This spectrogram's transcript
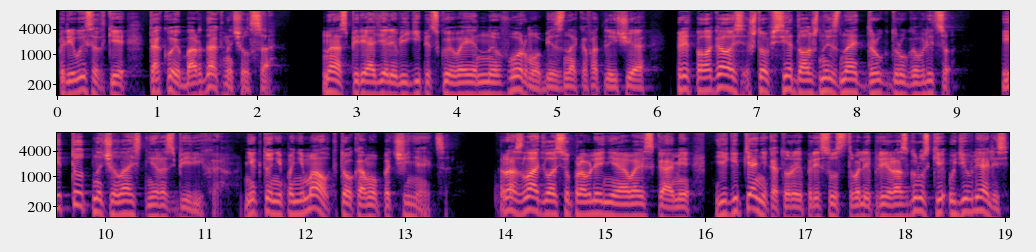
При высадке такой бардак начался. Нас переодели в египетскую военную форму без знаков отличия. Предполагалось, что все должны знать друг друга в лицо. И тут началась неразбериха. Никто не понимал, кто кому подчиняется. Разладилось управление войсками. Египтяне, которые присутствовали при разгрузке, удивлялись,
